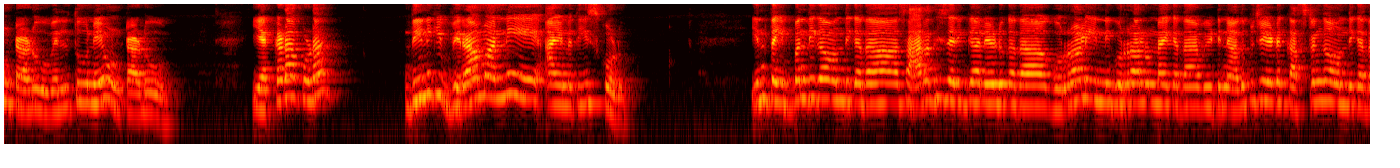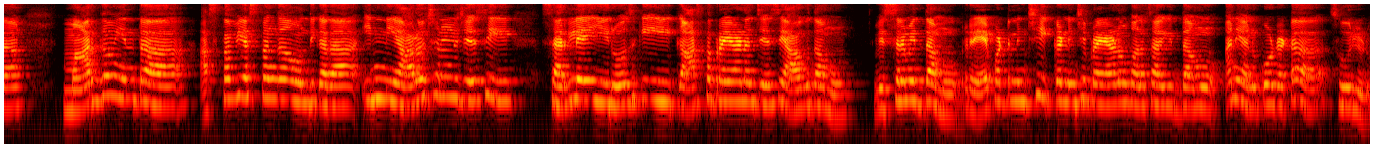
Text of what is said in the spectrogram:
ఉంటాడు వెళ్తూనే ఉంటాడు. ఎక్కడా కూడా దీనికి విరామాన్ని ఆయన తీసుకోడు. ఇంత ఇబ్బందిగా ఉంది కదా సారథి సరిగ్గా లేడు కదా గుర్రాలు ఇన్ని గుర్రాలు ఉన్నాయి కదా వీటిని అదుపు చేయడం కష్టంగా ఉంది కదా మార్గం ఇంత అస్తవ్యస్తంగా ఉంది కదా ఇన్ని ఆలోచనలు చేసి సర్లే ఈ రోజుకి ఈ కాస్త ప్రయాణం చేసి ఆగుదాము. విశ్రమిద్దాము రేపటి నుంచి ఇక్కడి నుంచి ప్రయాణం కొనసాగిద్దాము అని అనుకోడట సూర్యుడు.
